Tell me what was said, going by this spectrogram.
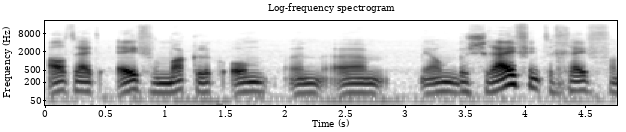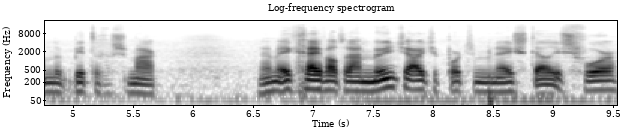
altijd even makkelijk om een, um, ja, een beschrijving te geven van de bittere smaak. maar ik geef altijd een muntje uit je portemonnee. Stel je eens voor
